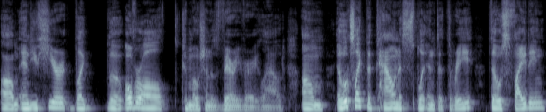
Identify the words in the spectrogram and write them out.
Um, and you hear like the overall commotion is very, very loud. Um, it looks like the town is split into three those fighting,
